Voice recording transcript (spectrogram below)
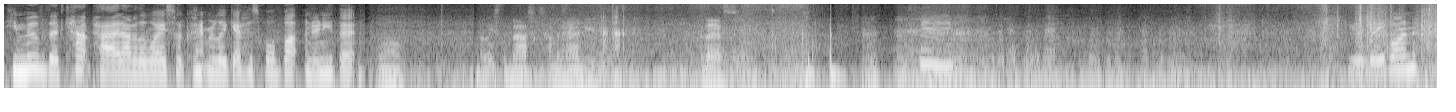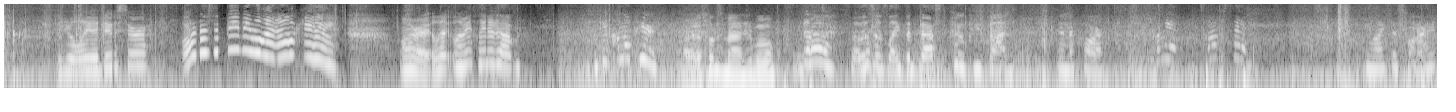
He moved the cat pad out of the way so it couldn't really get his whole butt underneath it. Oh, at least the masks come in handy for this. Hey. You laid one? Did you lay a deucer? Oh, there's a baby one! Okay. All right, let, let me clean it up. Okay, come up here. All right, this one's manageable. Ugh. So oh, this is like the best poop he's done in the car. Come here, come upstairs. You like this one, right?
